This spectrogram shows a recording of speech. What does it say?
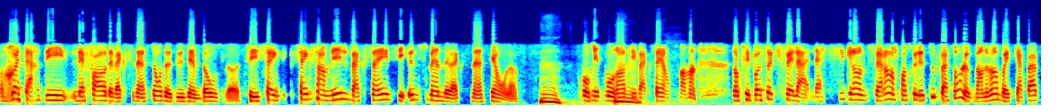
retarder l'effort de vaccination de deuxième dose là. C'est 500 000 vaccins, c'est une semaine de vaccination là. Hmm. Au rythme où rentrent hmm. les vaccins en ce moment. Donc, c'est pas ça qui fait la, la si grande différence. Je pense que de toute façon, le gouvernement va être capable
